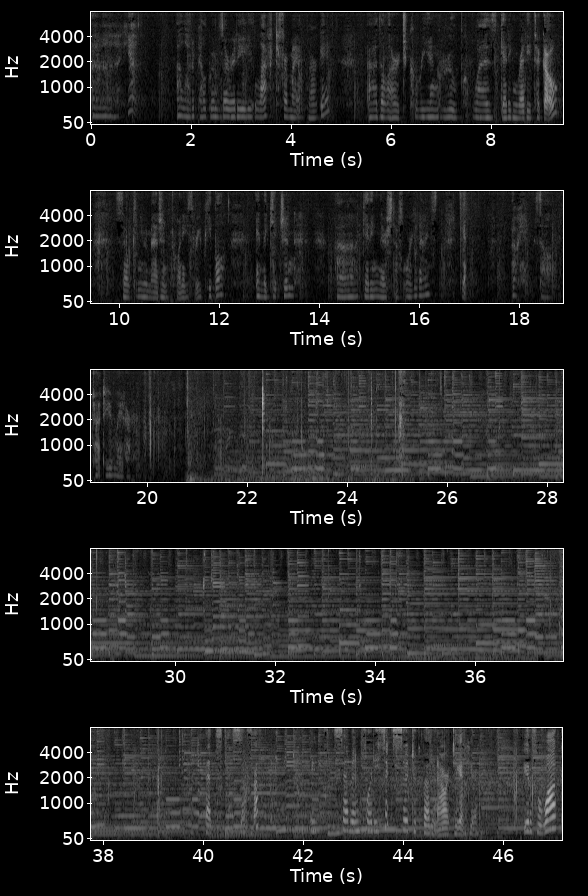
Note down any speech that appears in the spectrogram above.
Uh, yeah a lot of pilgrims already left from my albergue. Uh, the large Korean group was getting ready to go. So can you imagine 23 people in the kitchen uh, getting their stuff organized? Yeah. Okay, so I'll chat to you later. That's Azofra. It's 7.46, so it took about an hour to get here. Beautiful walk.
